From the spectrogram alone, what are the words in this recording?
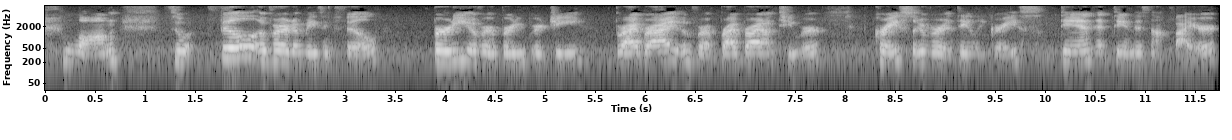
long. So Phil over at Amazing Phil, Birdie over at Birdie Birdie, Bri Bri over at Bri Bri on Tuber, Grace over at Daily Grace, Dan at Dan Does Not Fire,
